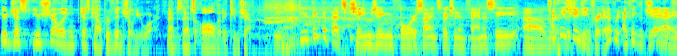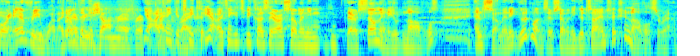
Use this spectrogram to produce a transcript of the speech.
you're just you're showing just how provincial you are. That's that's all that it can show. Do you think that that's changing for science fiction and fantasy? Uh, I think it's changing for every. I think it's changing yeah, yeah. for everyone. For I don't every think genre for every yeah. I think it's because yeah. I think it's because there are so many there are so many novels and so many good ones. There's so many good science fiction novels around.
